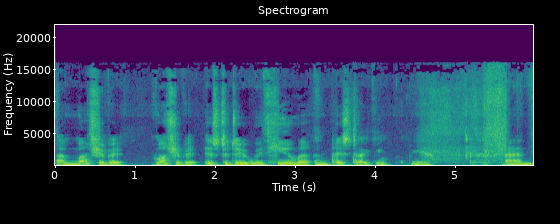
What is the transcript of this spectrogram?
and much of it much of it is to do with humour and piss taking. Yeah. And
